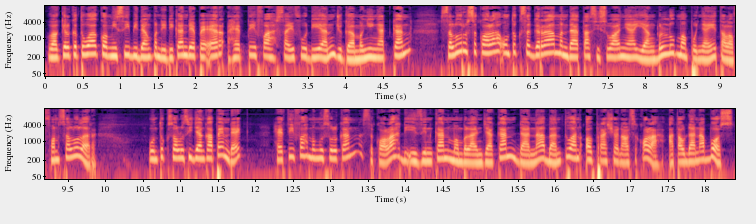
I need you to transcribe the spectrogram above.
Wakil Ketua Komisi Bidang Pendidikan DPR Hetifah Saifudian juga mengingatkan seluruh sekolah untuk segera mendata siswanya yang belum mempunyai telepon seluler. Untuk solusi jangka pendek, Hetifah mengusulkan sekolah diizinkan membelanjakan dana bantuan operasional sekolah atau dana BOS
